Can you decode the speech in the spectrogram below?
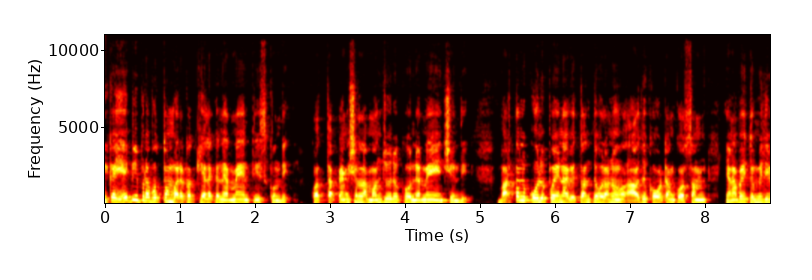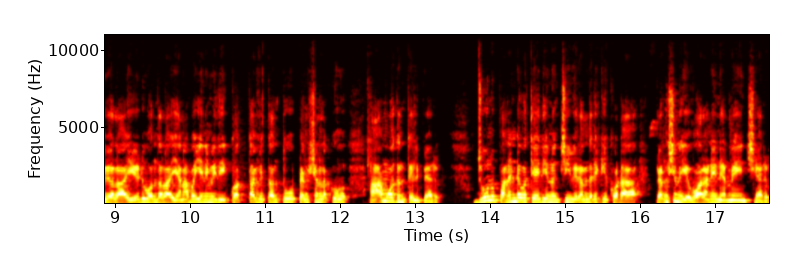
ఇక ఏపీ ప్రభుత్వం మరొక కీలక నిర్ణయం తీసుకుంది. కొత్త పెన్షన్ల మంజూరుకు నిర్ణయించింది. భర్తను కోల్పోయిన వితంతువులను ఆదుకోవటం కోసం ఎనభై తొమ్మిది వేల ఏడు వందల ఎనభై ఎనిమిది కొత్త వితంతు పెన్షన్లకు ఆమోదం తెలిపారు. జూన్ పన్నెండవ తేదీ నుంచి వీరందరికీ కూడా పెన్షన్ ఇవ్వాలని నిర్ణయించారు.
